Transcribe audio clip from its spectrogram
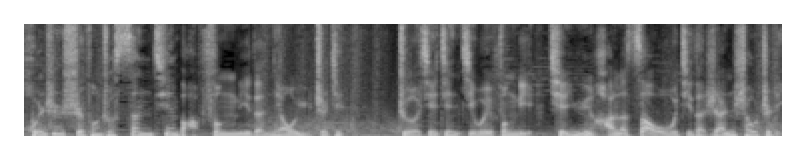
浑身释放出三千把锋利的鸟羽之剑，这些剑极为锋利，且蕴含了造物级的燃烧之力，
